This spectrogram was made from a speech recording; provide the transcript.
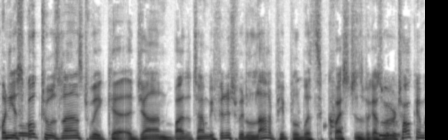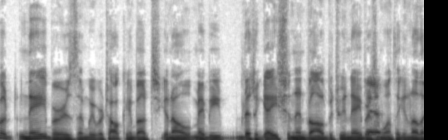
When you mm. spoke to us last week, uh, John, by the time we finished, we had a lot of people with questions because mm. we were mm. talking about neighbours and we were talking about you know maybe litigation involved between neighbours yeah. and one thing and another.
